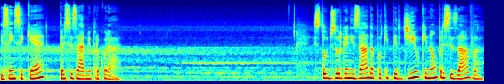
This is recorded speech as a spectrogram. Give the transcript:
e sem sequer precisar me procurar. Estou desorganizada porque perdi o que não precisava?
